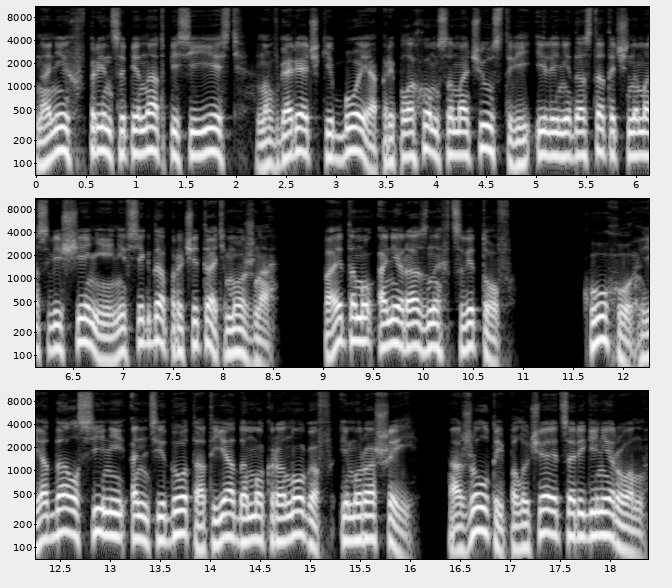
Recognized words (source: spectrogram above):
на них в принципе надписи есть, но в горячке боя при плохом самочувствии или недостаточном освещении не всегда прочитать можно. поэтому они разных цветов. Куху я дал синий антидот от яда мокроногов и мурашей, а желтый получается регенерон.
